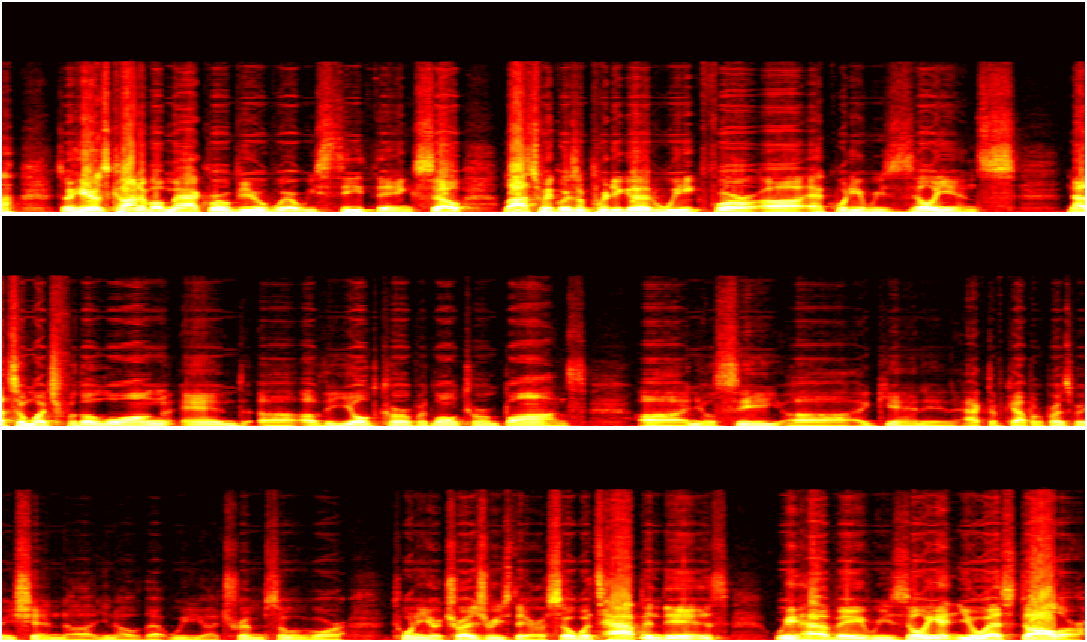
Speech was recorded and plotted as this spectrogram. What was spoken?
so here's kind of a macro view of where we see things. So last week was a pretty good week for uh, equity resilience not so much for the long end uh, of the yield curve with long-term bonds. Uh, and you'll see, uh, again, in active capital preservation, you know, that we trimmed some of our 20-year treasuries there. So what's happened is we have a resilient U.S. dollar.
